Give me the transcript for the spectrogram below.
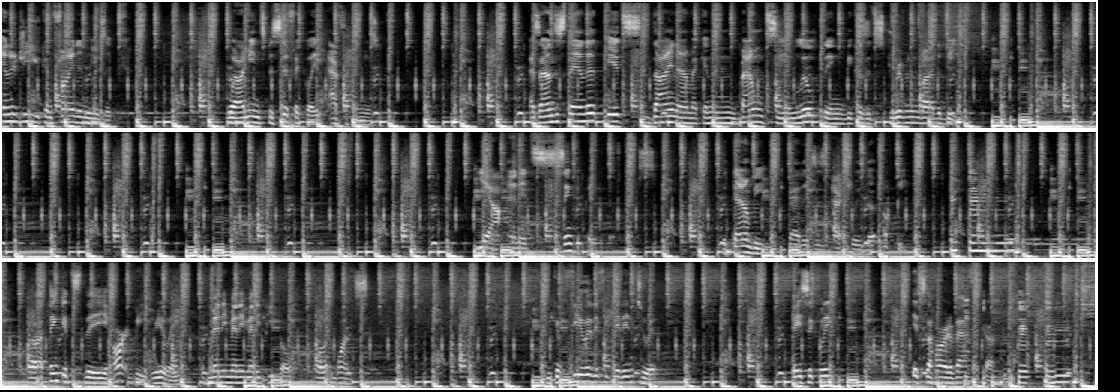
Energy you can find in music. Well, I mean specifically African music. As I understand it, it's dynamic and bouncy and lilting because it's driven by the beat. Yeah, and it's syncopated, of course. The downbeat, it's the heartbeat, really, of many, many, many people all at once. You can feel it if you get into it. Basically, it's the heart of Africa.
